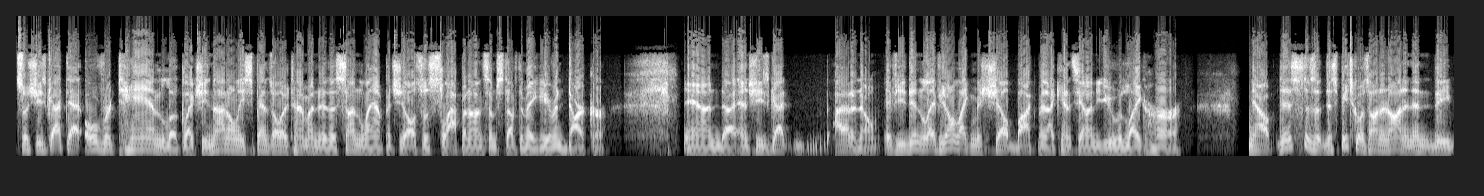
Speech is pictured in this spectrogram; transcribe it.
So she's got that over tan look. Like she not only spends all her time under the sun lamp, but she's also slapping on some stuff to make it even darker. And uh, and she's got I don't know if you didn't if you don't like Michele Bachmann, I can't see how you would like her. Now this is a, the speech goes on and on, and then the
